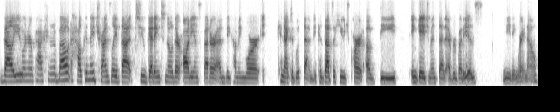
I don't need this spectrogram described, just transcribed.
value and are passionate about, how can they translate that to getting to know their audience better and becoming more connected with them? Because that's a huge part of the engagement that everybody is needing right now?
